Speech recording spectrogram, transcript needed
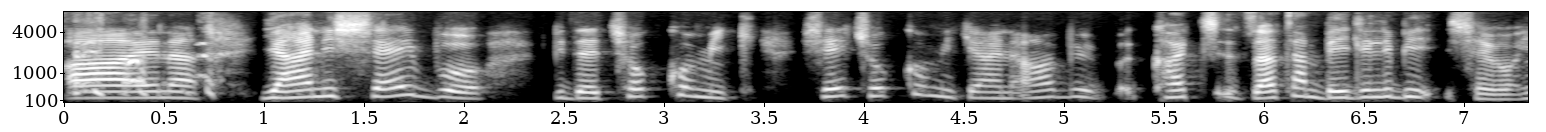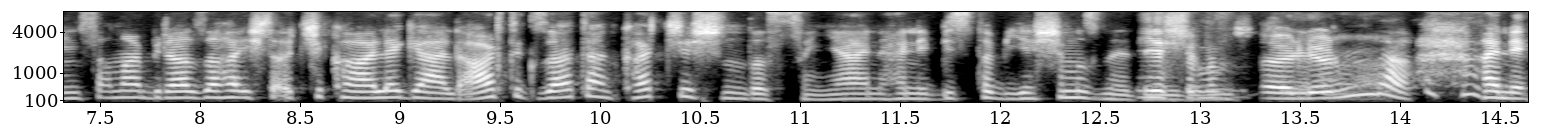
aynen. Yani, şey bu, bir de çok komik. Şey çok komik, yani, abi kaç zaten belirli bir şey o. İnsanlar biraz daha, işte, açık hâle geldi. Artık zaten kaç yaşındasın? Yani, hani, biz tabii yaşımız nedeniyle bunu Yaşımız söylüyorum Ya. da, hani,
